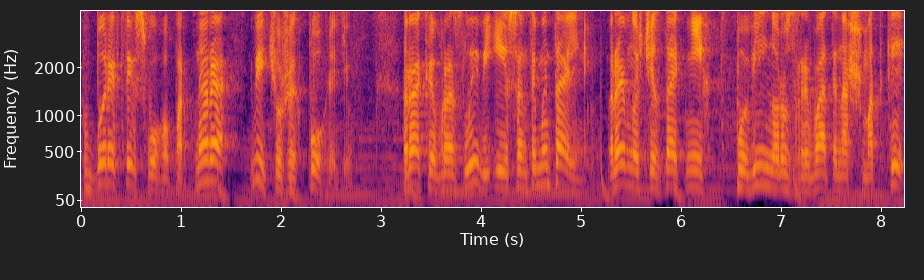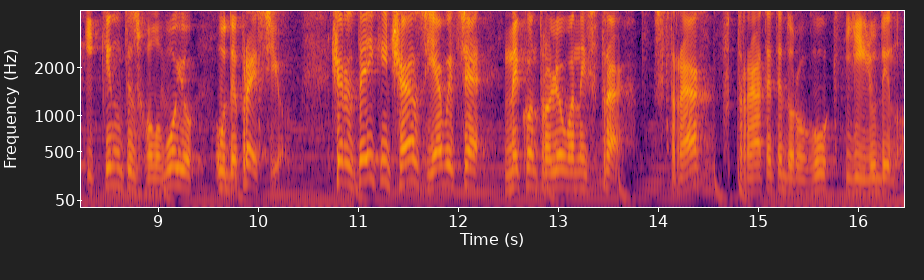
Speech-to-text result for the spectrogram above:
вберегти свого партнера від чужих поглядів. Раки вразливі і сентиментальні. Ревнощі здатні їх повільно розривати на шматки і кинути з головою у депресію. Через деякий час з'явиться неконтрольований страх. Страх втратити дорогу їй людину.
